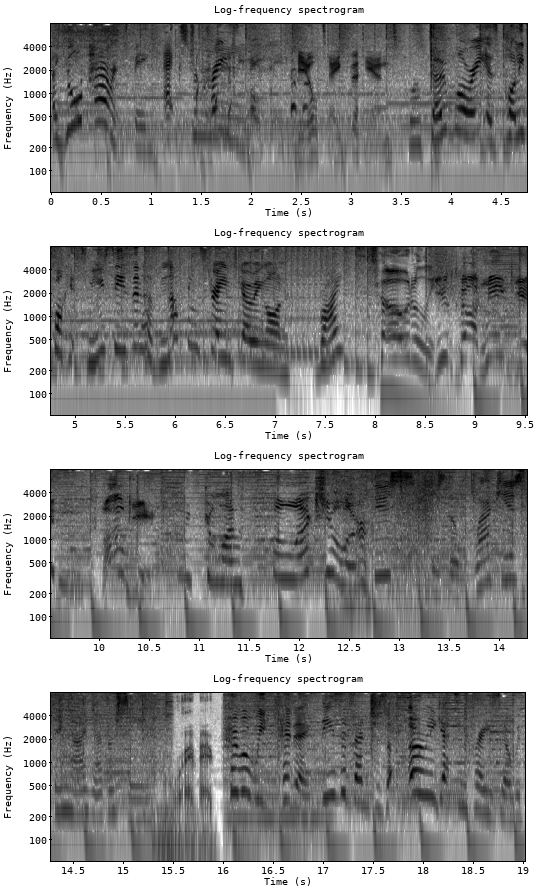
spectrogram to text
Are your parents being extra crazy lately? He'll take the hint. Well, don't worry, as Polly Pocket's new season has nothing strange going on, right? Totally. You caught me getting funky. We've gone molecular. This is the wackiest thing I've ever seen. Who are we kidding? These adventures are only getting crazier with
